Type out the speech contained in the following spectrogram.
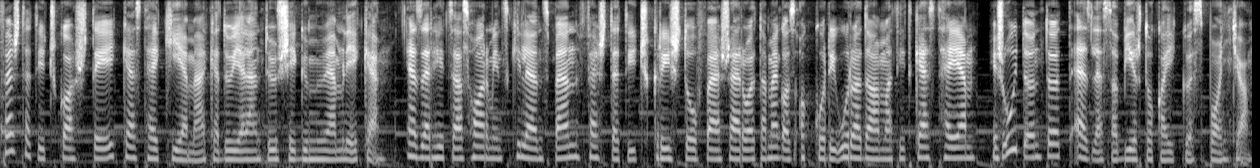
Festetics kastély Keszthely kiemelkedő jelentőségű műemléke. 1739-ben Festetics Kristóf vásárolta meg az akkori uradalmat itt Keszthelyen, és úgy döntött, ez lesz a birtokai központja.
